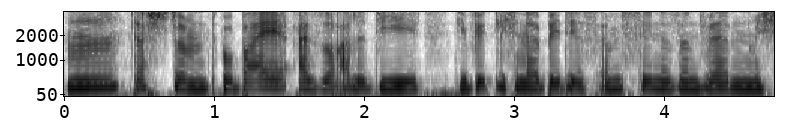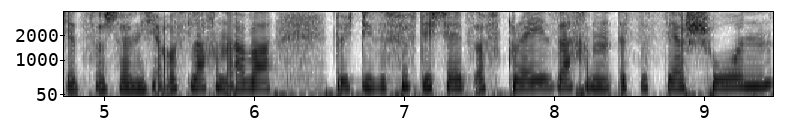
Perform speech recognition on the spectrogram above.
Hm, das stimmt. Wobei, also alle, die, die wirklich in der BDSM-Szene sind, werden mich jetzt wahrscheinlich auslachen, aber durch diese Fifty Shades of Grey Sachen ist es ja schon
